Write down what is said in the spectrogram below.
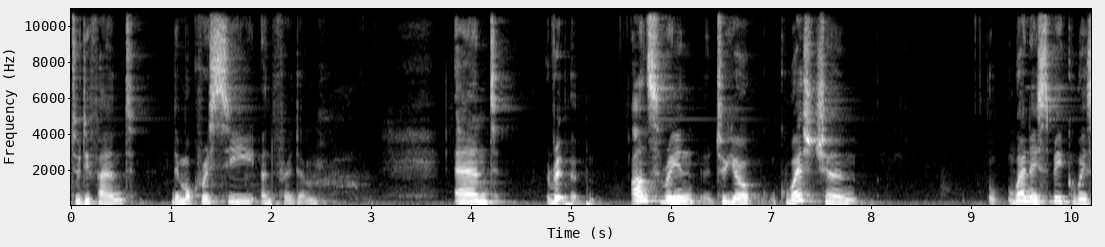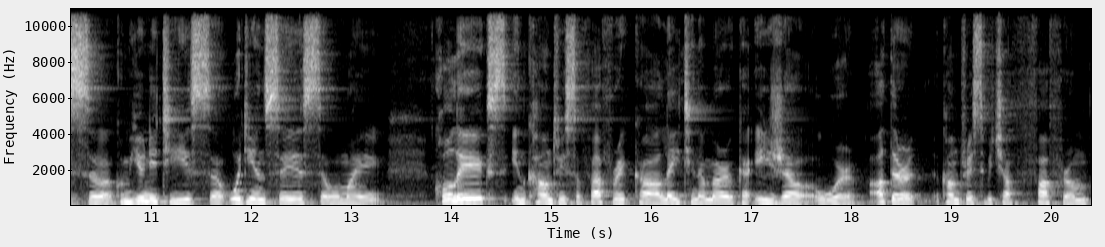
to defend democracy and freedom. And answering to your question, when I speak with uh, communities, uh, audiences, or my colleagues in countries of Africa, Latin America, Asia, or other countries which are far from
